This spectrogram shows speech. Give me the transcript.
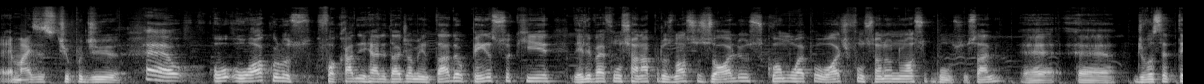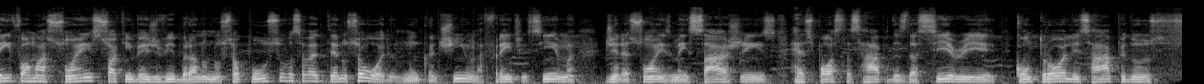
é, é mais esse tipo de É, o, o óculos focado em realidade aumentada, eu penso que ele vai funcionar para os nossos olhos como o Apple Watch funciona no nosso pulso, sabe? É, é, de você ter informações, só que em vez de vibrando no seu pulso, você vai ter no seu olho, num cantinho, na frente, em cima, direções, mensagens, respostas rápidas da Siri, controles rápidos,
